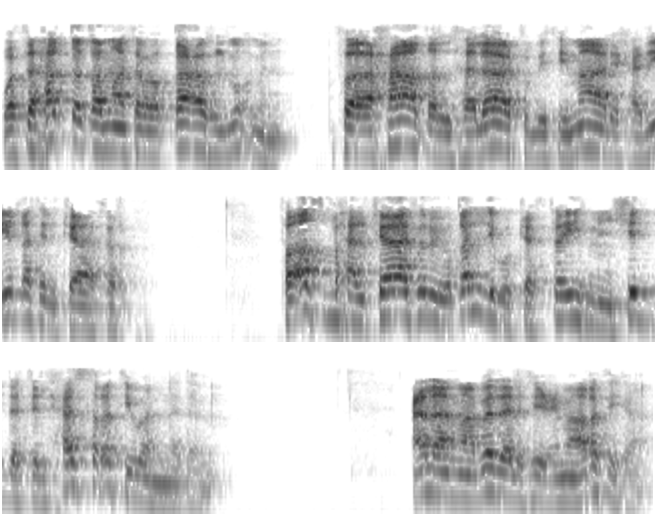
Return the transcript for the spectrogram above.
وتحقق ما توقعه المؤمن فأحاط الهلاك بثمار حديقة الكافر. فأصبح الكافر يقلب كفيه من شدة الحسرة والندم. على ما بذل في عمارتها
